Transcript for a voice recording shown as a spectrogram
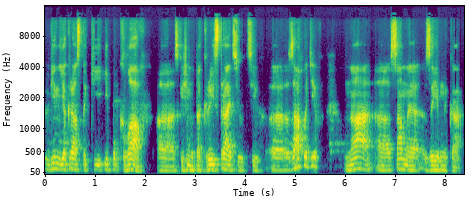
він якраз таки і поклав, скажімо так, реєстрацію цих заходів на саме заявника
